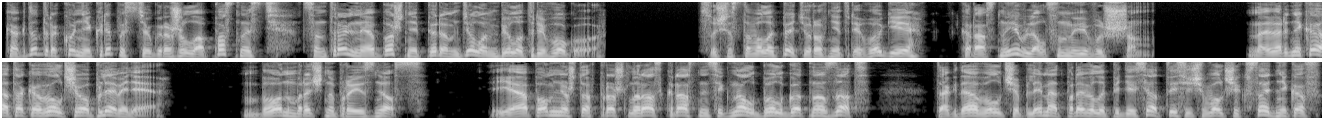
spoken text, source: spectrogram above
Когда Драконьей крепости угрожала опасность, центральная башня первым делом била тревогу. Существовало пять уровней тревоги, красный являлся наивысшим. «Наверняка атака волчьего племени!» Бон мрачно произнес. Я помню, что в прошлый раз красный сигнал был год назад. Тогда волчье племя отправило 50 тысяч волчьих всадников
